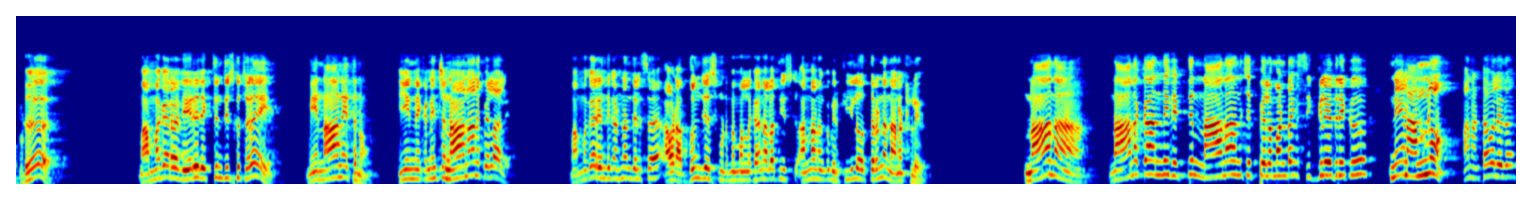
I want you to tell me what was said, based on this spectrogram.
ఇప్పుడు మా అమ్మగారు వేరే వ్యక్తిని తీసుకొచ్చారే మీ నాన్న ఇతను ఈయన ఇక్కడి నుంచి నాన్న అని పిలాలి. మా అమ్మగారు ఎందుకంటున్నాను తెలుసా? ఆవిడ అర్థం చేసుకుంటుంది మిమ్మల్ని కానీ అలా తీసుకు అన్నాను మీరు ఫీల్ అవుతారని నేను అనట్లేదు. నాన్న నానకాన్ని వ్యక్తిని నాన్న అని చెప్పి వెళ్ళమంటానికి సిగ్గులేదు నీకు? నేను అన్నం. అని అంటావా లేదా?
